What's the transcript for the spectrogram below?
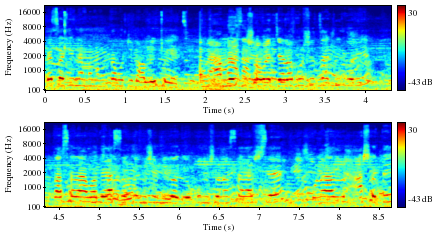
বেচা কিনা মানে মোটামুটি ভালোই হয়েছে। মানে আমরা সবাই জেলা পরিষদ চাকরি করি তাছাড়া আমাদের আছে কমিশন বিভাগীয় কমিশনার স্যার আসছে। ওনার আশাতেই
